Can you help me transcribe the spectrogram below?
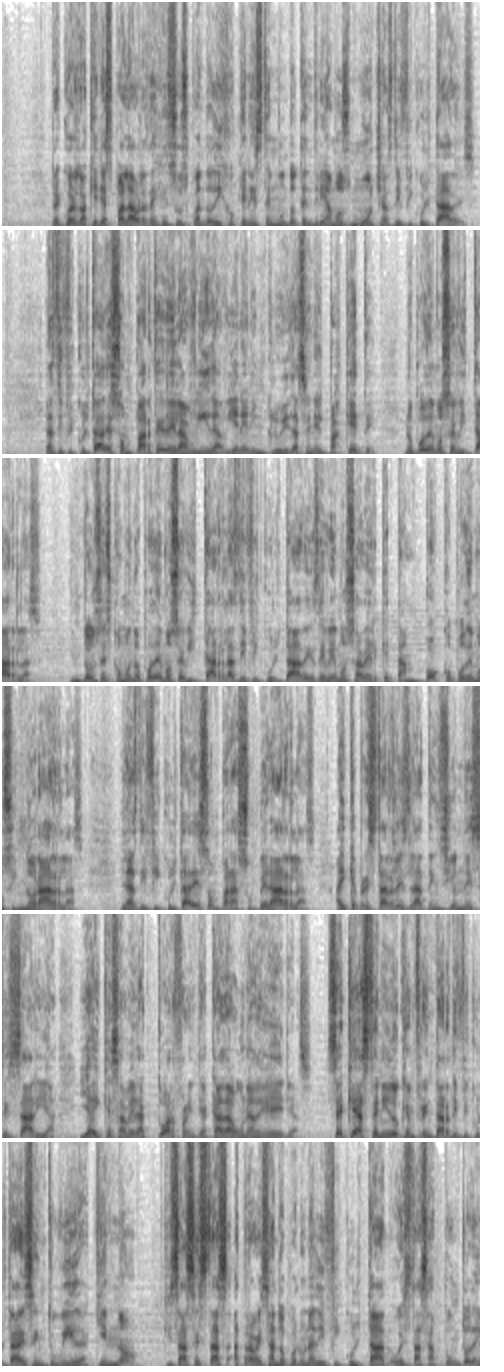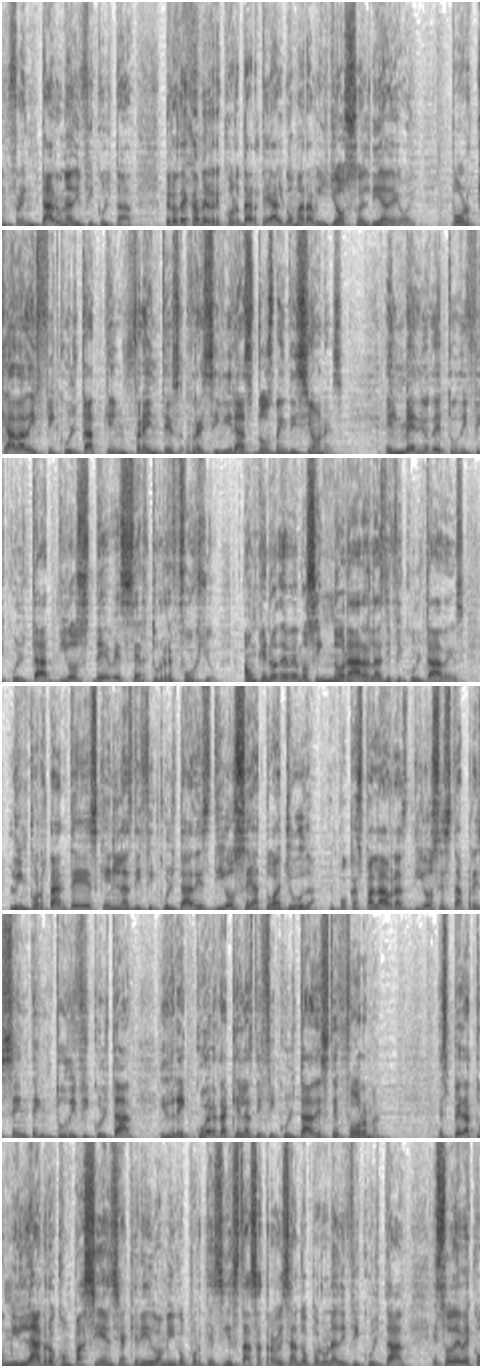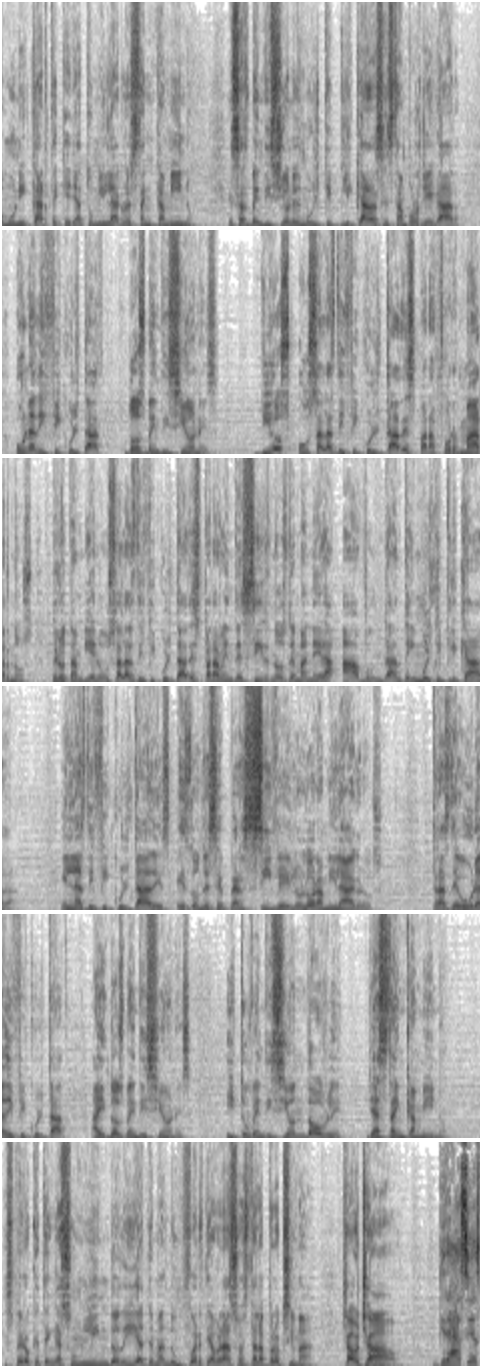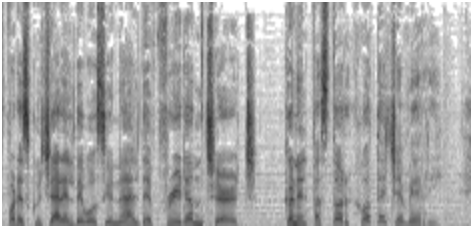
Recuerdo aquellas palabras de Jesús cuando dijo que en este mundo tendríamos muchas dificultades. Las dificultades son parte de la vida, vienen incluidas en el paquete, no podemos evitarlas. Entonces, como no podemos evitar las dificultades, debemos saber que tampoco podemos ignorarlas. Las dificultades son para superarlas, hay que prestarles la atención necesaria y hay que saber actuar frente a cada una de ellas. Sé que has tenido que enfrentar dificultades en tu vida, ¿quién no? Quizás estás atravesando por una dificultad o estás a punto de enfrentar una dificultad, pero déjame recordarte algo maravilloso el día de hoy. Por cada dificultad que enfrentes recibirás dos bendiciones. En medio de tu dificultad, Dios debe ser tu refugio. Aunque no debemos ignorar las dificultades, lo importante es que en las dificultades Dios sea tu ayuda. En pocas palabras, Dios está presente en tu dificultad y recuerda que las dificultades te forman. Espera tu milagro con paciencia, querido amigo, porque si estás atravesando por una dificultad, eso debe comunicarte que ya tu milagro está en camino. Esas bendiciones multiplicadas están por llegar. Una dificultad, dos bendiciones. Dios usa las dificultades para formarnos, pero también usa las dificultades para bendecirnos de manera abundante y multiplicada. En las dificultades es donde se percibe el olor a milagros. Tras de una dificultad hay dos bendiciones, y tu bendición doble ya está en camino. Espero que tengas un lindo día, te mando un fuerte abrazo, hasta la próxima. Chao, chao. Gracias por escuchar el devocional de Freedom Church con el pastor J. Echeverry.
